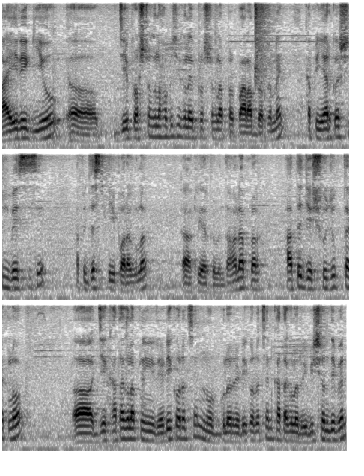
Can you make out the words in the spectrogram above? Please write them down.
বাইরে গিয়েও যে প্রশ্নগুলো হবে সেগুলো এই প্রশ্নগুলো আপনার পারার দরকার নেই। আপনি ইয়ার কোয়েশ্চেন বেসিসে আপনি জাস্ট এই পড়াগুলো ক্লিয়ার করবেন। তাহলে আপনার হাতে যে সুযোগ থাকল যে খাতাগুলো আপনি রেডি করেছেন, নোটগুলো রেডি করেছেন, খাতাগুলো রিভিশন দিবেন,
